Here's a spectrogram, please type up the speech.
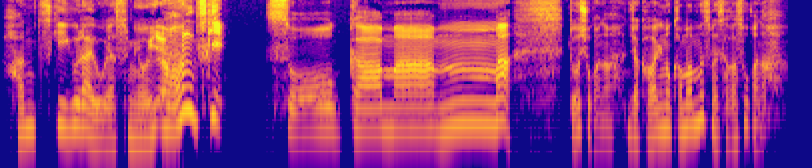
半月ぐらいお休みを、半月そうか、まあ、うん、まあ、どうしようかな。じゃあ代わりの看板娘探そうかな。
